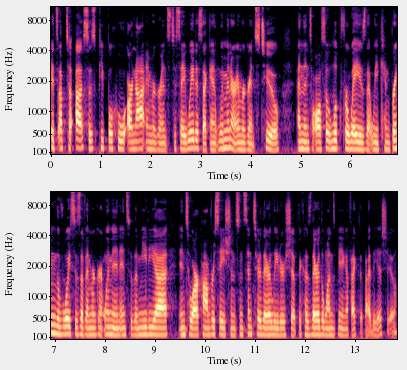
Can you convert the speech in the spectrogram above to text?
it's up to us as people who are not immigrants to say, wait a second, women are immigrants too, and then to also look for ways that we can bring the voices of immigrant women into the media, into our conversations, and center their leadership because they're the ones being affected by the issue.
